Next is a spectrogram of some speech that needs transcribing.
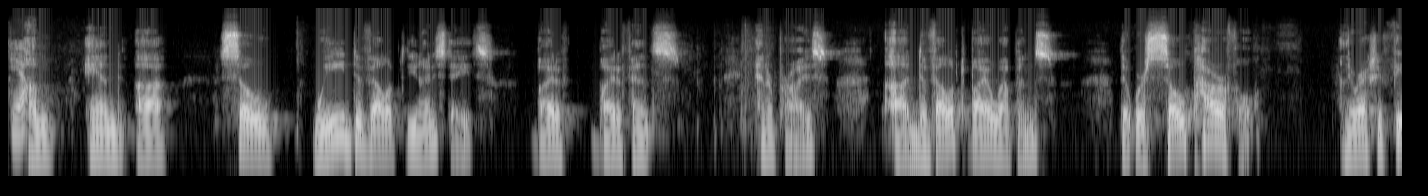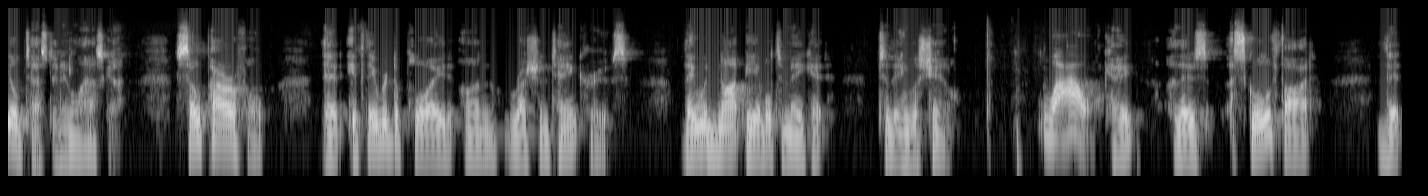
Yeah. Um, and uh, so we developed the United States Biodef- Biodefense Enterprise, uh, developed bioweapons that were so powerful, and they were actually field tested in Alaska, so powerful that if they were deployed on Russian tank crews, they would not be able to make it to the English Channel. Wow. Okay. There's a school of thought that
